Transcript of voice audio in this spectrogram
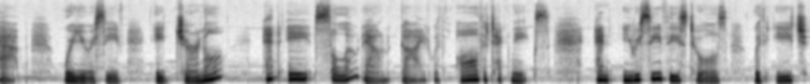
app, where you receive a journal and a slowdown guide with all the techniques. And you receive these tools with each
